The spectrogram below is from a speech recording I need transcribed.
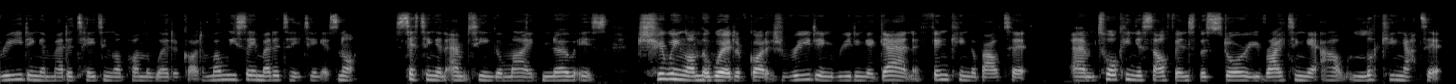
reading and meditating upon the Word of God. And when we say meditating, it's not sitting and emptying your mind. No, it's chewing on the Word of God. It's reading, reading again, thinking about it, um, talking yourself into the story, writing it out, looking at it.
